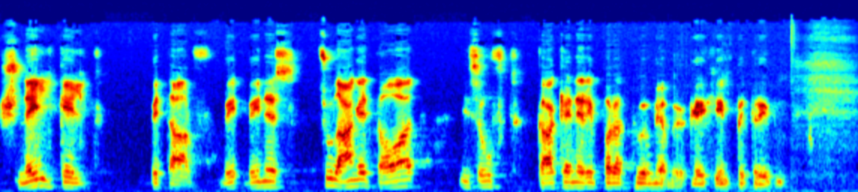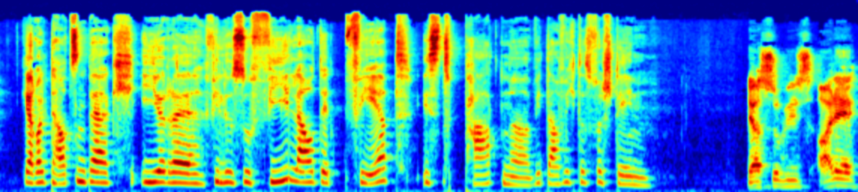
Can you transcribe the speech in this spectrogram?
Schnellgeldbedarf. Wenn es zu lange dauert, ist oft gar keine Reparatur mehr möglich in Betrieben. Gerold Tautzenberg, Ihre Philosophie lautet Pferd ist Partner. Wie darf ich das verstehen? Ja, so wie es alle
